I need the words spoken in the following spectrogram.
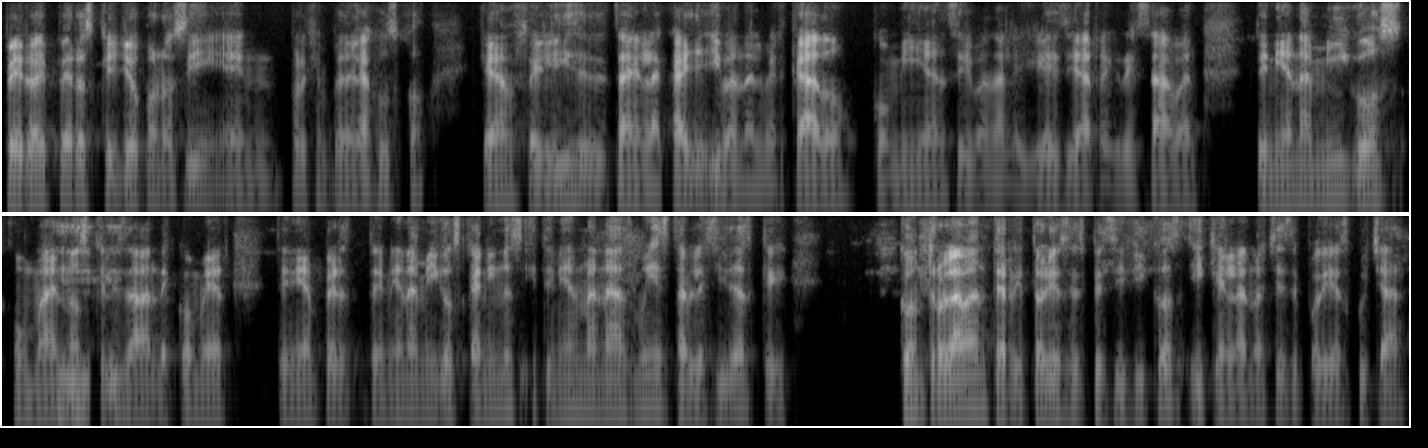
pero hay perros que yo conocí, en, por ejemplo, en el Ajusco, que eran felices de estar en la calle, iban al mercado, comían, se iban a la iglesia, regresaban, tenían amigos humanos que les daban de comer, tenían, tenían amigos caninos y tenían manadas muy establecidas que controlaban territorios específicos y que en la noche se podía escuchar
